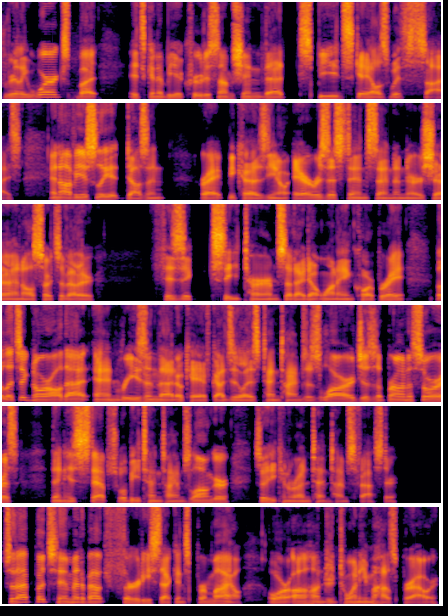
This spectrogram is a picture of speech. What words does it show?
really works, but it's going to be a crude assumption that speed scales with size. And obviously it doesn't, right? Because, you know, air resistance and inertia and all sorts of other physicsy terms that I don't want to incorporate. But let's ignore all that and reason that, okay, if Godzilla is 10 times as large as a brontosaurus, then his steps will be 10 times longer, so he can run 10 times faster. So that puts him at about 30 seconds per mile, or 120 miles per hour.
